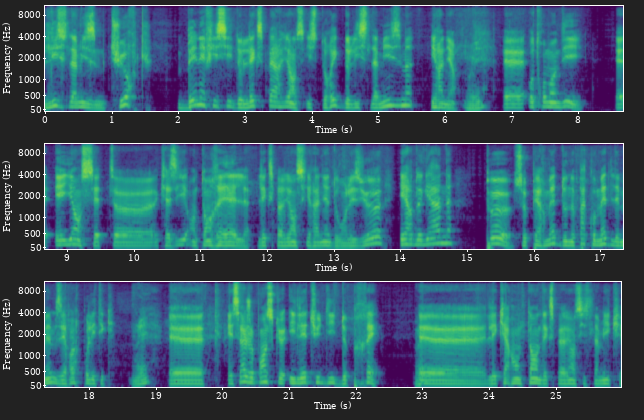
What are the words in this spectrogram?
l'islamisme turc bénéficie de l'expérience historique de l'islamisme iranien. autrement dit, ayant cette euh, quasi en temps réel l'expérience iranienne devant les yeux, Erdogan peut se permettre de ne pas commettre les mêmes erreurs politiques. Euh, et ça, je pense qu'il étudie de près euh, les 40 ans d'expérience islamique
